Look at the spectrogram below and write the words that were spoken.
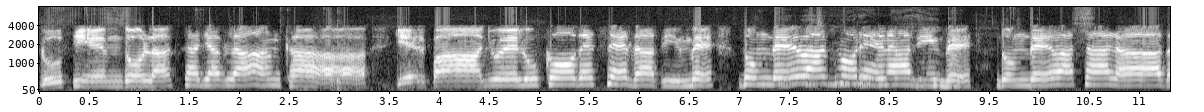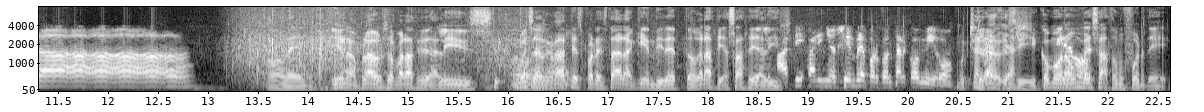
luciendo la saya blanca y el pañueluco de seda, dime, ¿dónde vas morena? Dime, ¿dónde vas salada? Ole. Y un aplauso para Cidalis. Muchas gracias por estar aquí en directo. Gracias, Cidalis. A ti, cariño, siempre por contar conmigo. Muchas claro gracias. Que sí. Cómo no, un besazo muy fuerte.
